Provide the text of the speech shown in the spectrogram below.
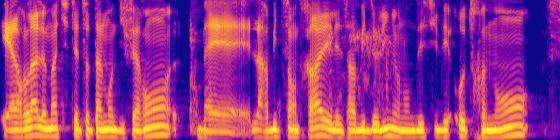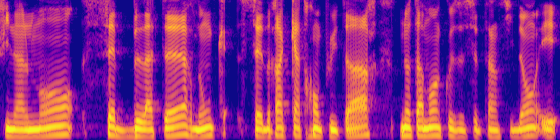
Et alors là, le match était totalement différent. Ben, L'arbitre central et les arbitres de ligne en ont décidé autrement. Finalement, Seb Blatter donc, cédera 4 ans plus tard, notamment à cause de cet incident. Et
